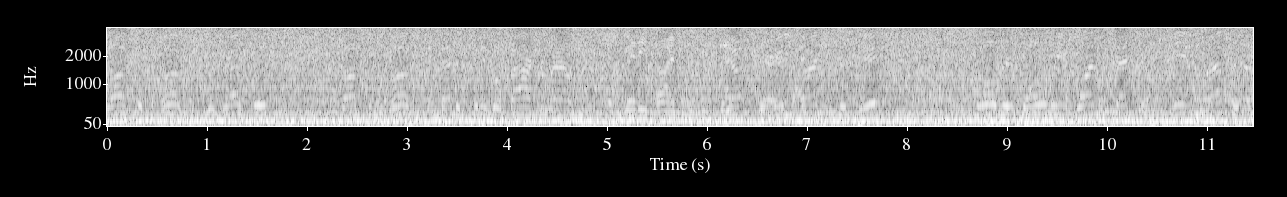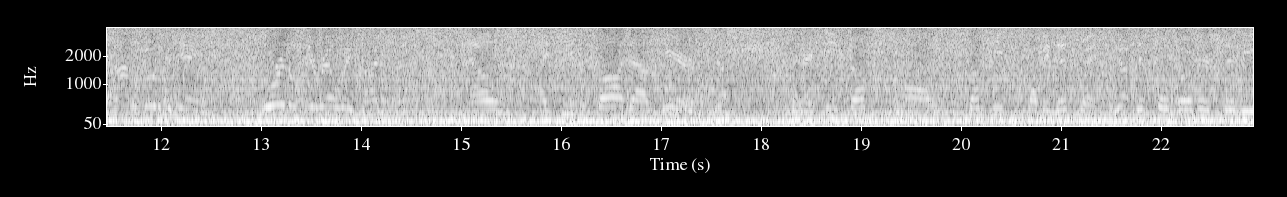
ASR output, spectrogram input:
stops at the hook, progresses, stops at the hook, and then it's gonna go back around. As many times as it's Yeah, necessary. many times as it until there's only one center cant left, and then that'll go to the gang. Or it'll be a railway tie fence. Now, I see the saw down here, Yep. and I see some uh, some pieces coming this way. Yeah. This goes over to the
